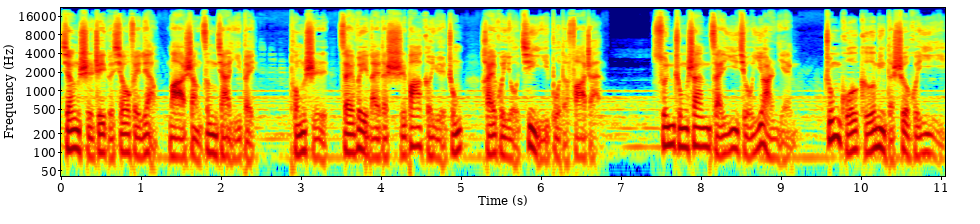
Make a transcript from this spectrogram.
将使这个消费量马上增加一倍，同时在未来的十八个月中还会有进一步的发展。孙中山在一九一二年。中国革命的社会意义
